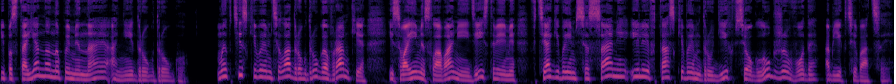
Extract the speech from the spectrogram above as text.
и постоянно напоминая о ней друг другу. Мы втискиваем тела друг друга в рамки и своими словами и действиями втягиваемся сами или втаскиваем других все глубже в воды объективации.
